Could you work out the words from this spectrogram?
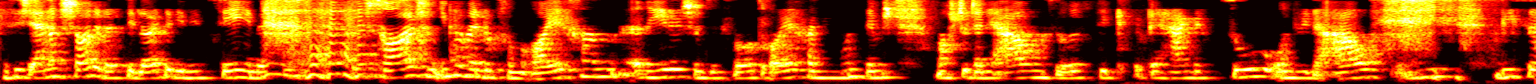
Es ist einfach schade, dass die Leute die nicht sehen. Du strahlst schon immer, wenn du vom Räuchern redest und das Wort Räuchern im Mund nimmst, machst du deine Augen so richtig behangelt zu und wieder auf, wie, wie so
